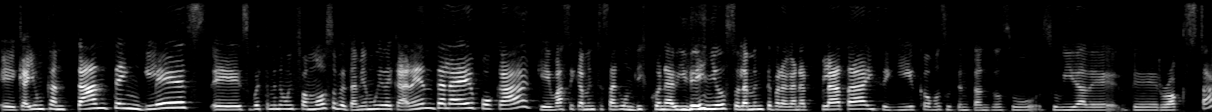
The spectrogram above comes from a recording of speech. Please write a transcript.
eh, que hay un cantante inglés eh, supuestamente muy famoso, pero también muy decadente a la época, que básicamente saca un disco navideño solamente para ganar plata y seguir como sustentando su, su vida de, de rockstar.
